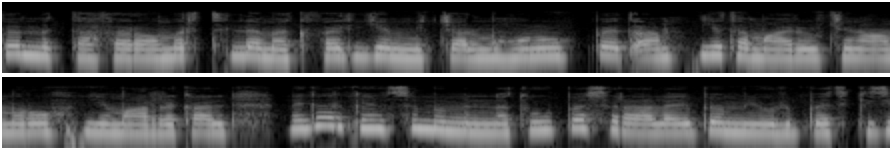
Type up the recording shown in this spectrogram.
በምታፈራው ምርት ለመክፈል የሚቻል መሆኑ በጣም የተማሪዎችን አእምሮ ይማርካል። ነገር ግን ስምምነቱ በስራ ላይ በሚውልበት ጊዜ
